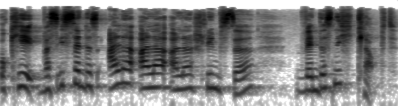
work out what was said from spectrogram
okay, was ist denn das aller, aller, aller Schlimmste, wenn das nicht klappt?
